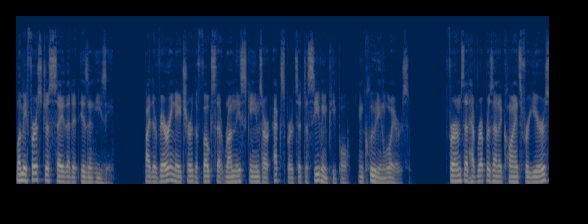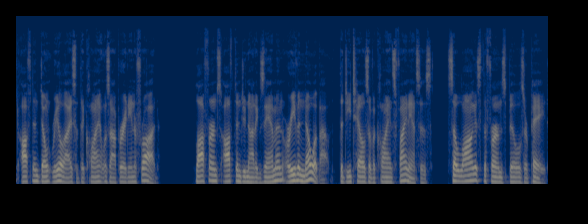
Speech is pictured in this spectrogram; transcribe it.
Let me first just say that it isn't easy. By their very nature, the folks that run these schemes are experts at deceiving people, including lawyers. Firms that have represented clients for years often don't realize that the client was operating a fraud. Law firms often do not examine or even know about the details of a client's finances so long as the firm's bills are paid.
